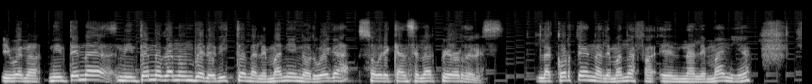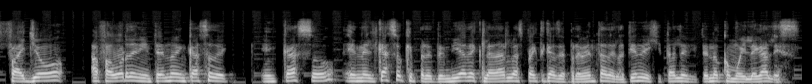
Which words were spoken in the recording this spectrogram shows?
Y bueno, Nintendo, Nintendo gana un veredicto en Alemania y Noruega sobre cancelar preorders. La corte en, Alemania falló a favor de Nintendo en caso en caso en el caso que pretendía declarar las prácticas de preventa de la tienda digital de Nintendo como ilegales.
